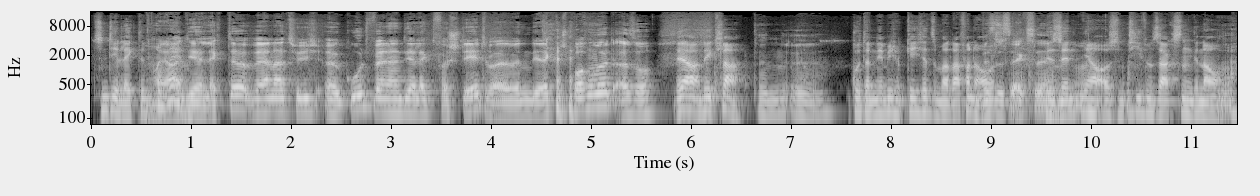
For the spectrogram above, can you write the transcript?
Sind Dialekte ein Problem? Naja, Dialekte wäre natürlich äh, gut, wenn er einen Dialekt versteht, weil wenn ein Dialekt gesprochen wird, also ja, nee, klar. dann äh, Gut, dann nehme ich, gehe ich jetzt mal davon aus. Wir senden ja aus dem tiefen Sachsen, genau.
